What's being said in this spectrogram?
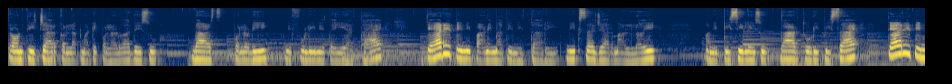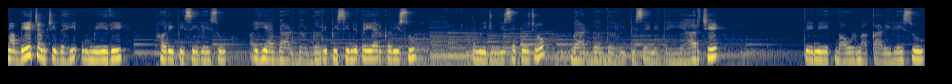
ત્રણથી ચાર કલાક માટે પલાળવા દઈશું. દાળ પલળી અને ફૂલીને તૈયાર થાય, ત્યારે તેની પાણીમાંથી નિતારી મિક્સર જારમાં લઈ અને પીસી લઈશું. દાળ થોડી પીસાય, ત્યારે તેમાં બે ચમચી દહીં ઉમેરી ફરી પીસી લઈશું. અહીંયા દાળ દરદરી પીસીને તૈયાર કરીશું. તમે જોઈ શકો છો, દાળ દરદરી પીસાઈને તૈયાર છે. તેને એક બાઉલમાં કાઢી લઈશું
